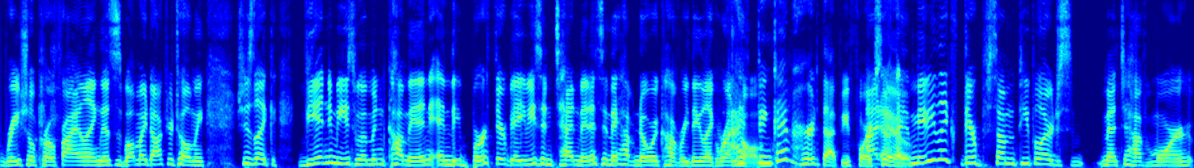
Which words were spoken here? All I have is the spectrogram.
racial profiling. This is what my doctor told me. She's like, Vietnamese women come in and they birth their babies in 10 minutes and they have no recovery. They like run I home. think I've heard that before I- too. I- maybe like there, some people are just meant to have more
